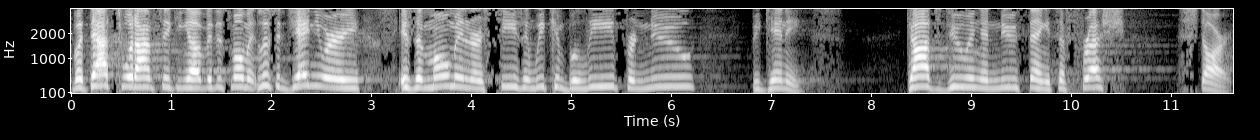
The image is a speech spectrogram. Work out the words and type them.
but that's what I'm thinking of at this moment. Listen, January is a moment or a season we can believe for new beginnings. God's doing a new thing. It's a fresh start.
